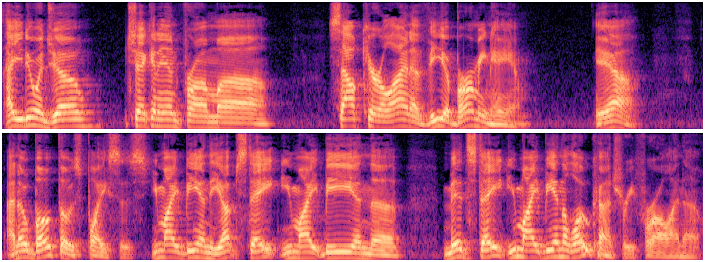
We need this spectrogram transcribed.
How you doing, Joe? Checking in from uh, South Carolina via Birmingham. Yeah, I know both those places. You might be in the upstate, you might be in the mid state, you might be in the low country for all I know.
